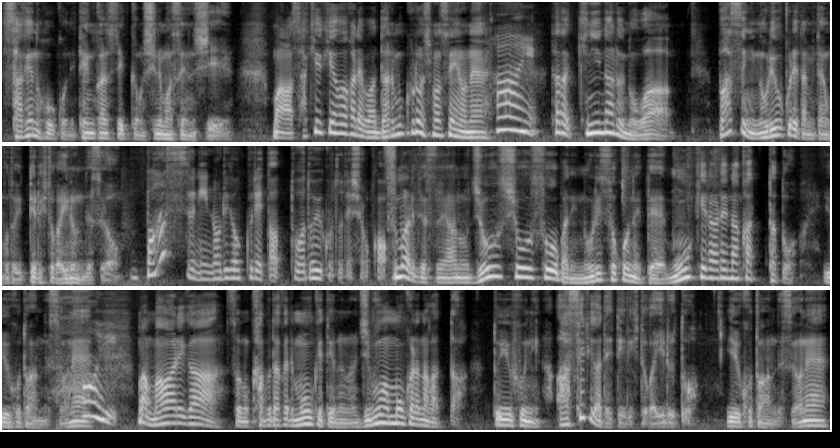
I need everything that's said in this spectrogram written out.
下げの方向に転換していくかもしれませんし、まあ先行きが分かれば誰も苦労しませんよね。はいただ気になるのは、バスに乗り遅れたみたいなことを言ってる人がいるんですよ。バスに乗り遅れたとはどういうことでしょうか？つまりですね、あの、上昇相場に乗り損ねて儲けられなかったということなんですよね。はいまあ、周りがその株高で儲けているのに自分は儲からなかったというふうに焦りが出ている人がいるということなんですよね。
